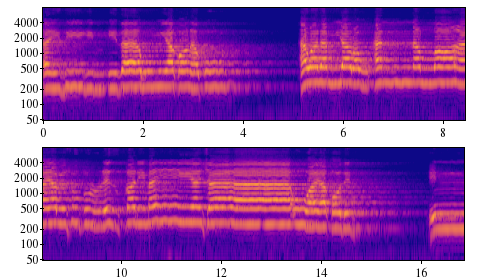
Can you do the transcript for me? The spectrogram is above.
أيديهم إذا هم يقنطون أولم يروا أن الله يبسط الرزق لمن يشاء ويقدر إن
